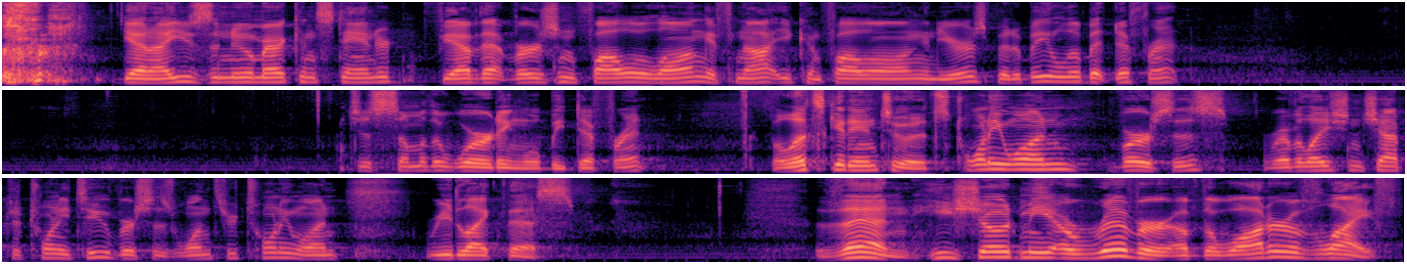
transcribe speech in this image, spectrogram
Again, I use the New American Standard. If you have that version, follow along. If not, you can follow along in yours, but it'll be a little bit different. Just some of the wording will be different. But let's get into it. It's 21 verses, Revelation chapter 22, verses 1 through 21. Read like this Then he showed me a river of the water of life,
